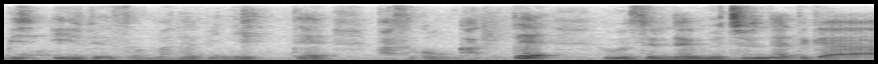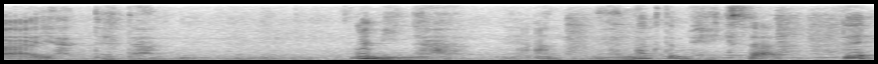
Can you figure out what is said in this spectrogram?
ビジネスを学びに行ってパソコン買ってうんそれね夢中になってガーやってた。みんなやんなくても平気さって、ね、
